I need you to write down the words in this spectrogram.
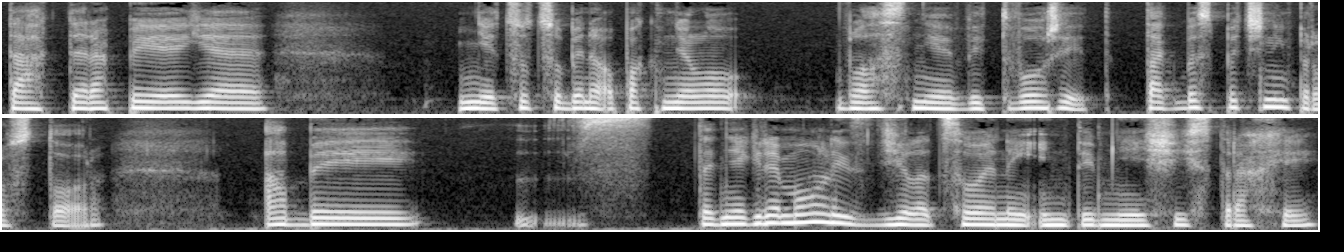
tak terapie je něco, co by naopak mělo vlastně vytvořit tak bezpečný prostor, aby jste někde mohli sdílet svoje nejintimnější strachy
